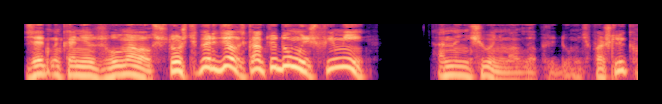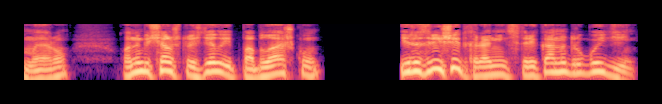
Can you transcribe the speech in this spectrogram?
Зять, наконец, взволновался. «Что ж теперь делать? Как ты думаешь, Феми?» Она ничего не могла придумать. Пошли к мэру. Он обещал, что сделает поблажку и разрешит хоронить старика на другой день.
